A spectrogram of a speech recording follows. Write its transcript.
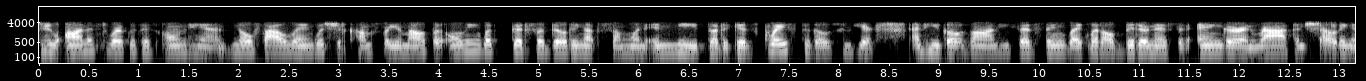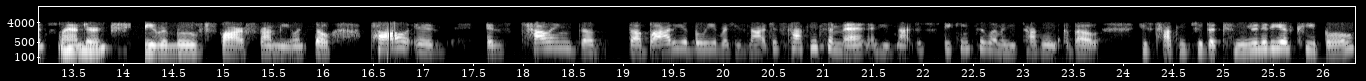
do honest work with his own hands. No foul language should come from your mouth, but only what's good for building up someone in need, so that it gives grace to those who hear. And he goes on. He says things like, "Let all bitterness and anger and wrath and shouting and slander Mhm. be removed far from you." And so Paul is is telling the the body of believers. He's not just talking to men, and he's not just speaking to women. He's talking about he's talking to the community of people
